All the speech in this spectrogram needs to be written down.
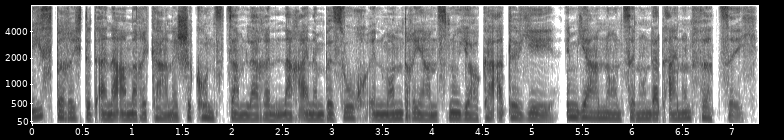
Dies berichtet eine amerikanische Kunstsammlerin nach einem Besuch in Mondrians New Yorker Atelier im Jahr 1941.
